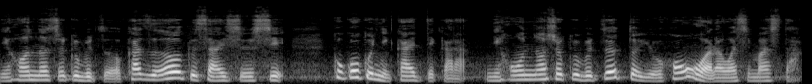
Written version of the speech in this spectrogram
日本の植物を数多く採集し、故国に帰ってから日本の植物という本を表しました。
